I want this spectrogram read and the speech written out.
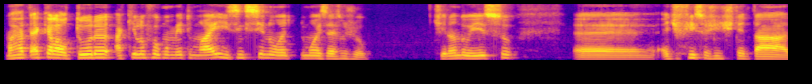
Mas até aquela altura, aquilo foi o momento mais insinuante do Moisés no jogo. Tirando isso, é, é difícil a gente tentar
